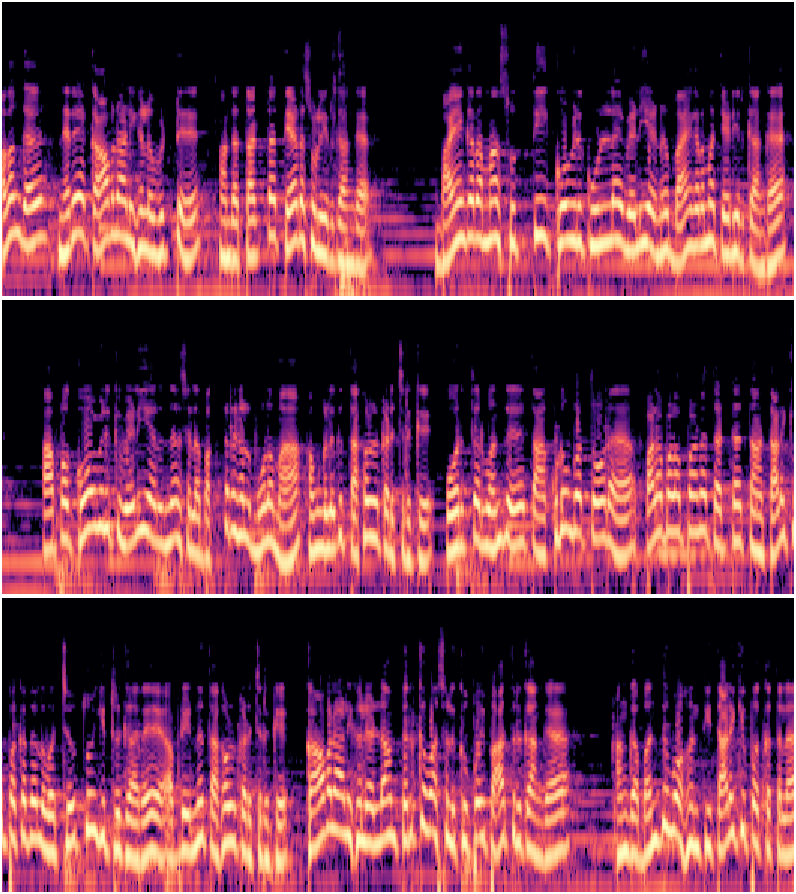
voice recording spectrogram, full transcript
அவங்க நிறைய காவலாளிகளை விட்டு அந்த தட்டை தேட சொல்லியிருக்காங்க. பயங்கரமாக சுற்றி கோவிலுக்கு உள்ளே வெளியேன்னு பயங்கரமாக தேடி இருக்காங்க அப்போ கோவிலுக்கு வெளியே இருந்த சில பக்தர்கள் மூலமாக அவங்களுக்கு தகவல் கிடைச்சிருக்கு. ஒருத்தர் வந்து தான் குடும்பத்தோட பளபளப்பான தட்டை தான் தலைக்கு பக்கத்தில் வச்சு தூங்கிட்டு இருக்காரு அப்படின்னு தகவல் கிடைச்சிருக்கு. காவலாளிகள் எல்லாம் தெற்கு வாசலுக்கு போய் பார்த்துருக்காங்க. அங்கே பந்து மோகந்தி தலைக்கு பக்கத்தில்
